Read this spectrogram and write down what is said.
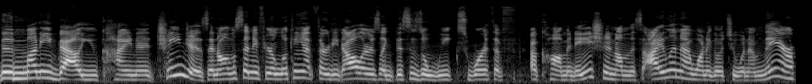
the money value kind of changes, and all of a sudden, if you're looking at thirty dollars, like this is a week's worth of accommodation on this island I want to go to when I'm there.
